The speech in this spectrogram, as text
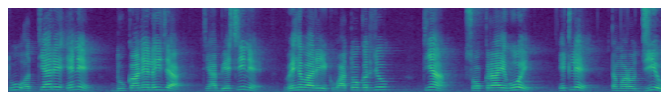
તું અત્યારે એને દુકાને લઈ જા, ત્યાં બેસીને વ્યવહારિક વાતો કરજો. ત્યાં છોકરાએ હોય એટલે તમારો જીવ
